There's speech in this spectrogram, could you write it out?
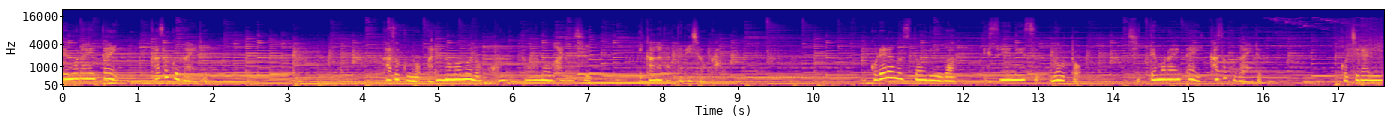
ってもらいたい家族がいる。家族のありのままの本当のお話いかがだったでしょうか？これらのストーリーは SNS ノート知ってもらいたい家族がいる。こちらに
